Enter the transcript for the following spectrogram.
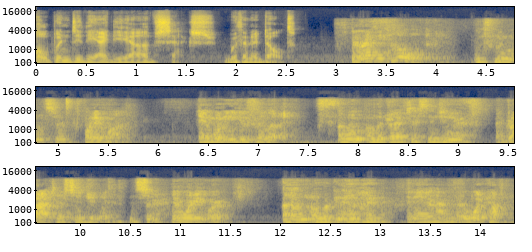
open to the idea of sex with an adult. And Rafi, how old are you? I'm 21, sir. 21. And what do you do for a living? Um, I'm a drive test engineer. A drive test engineer. Yes, sir. And where do you work? Um, I work in Anaheim. In Anaheim? Or what company?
